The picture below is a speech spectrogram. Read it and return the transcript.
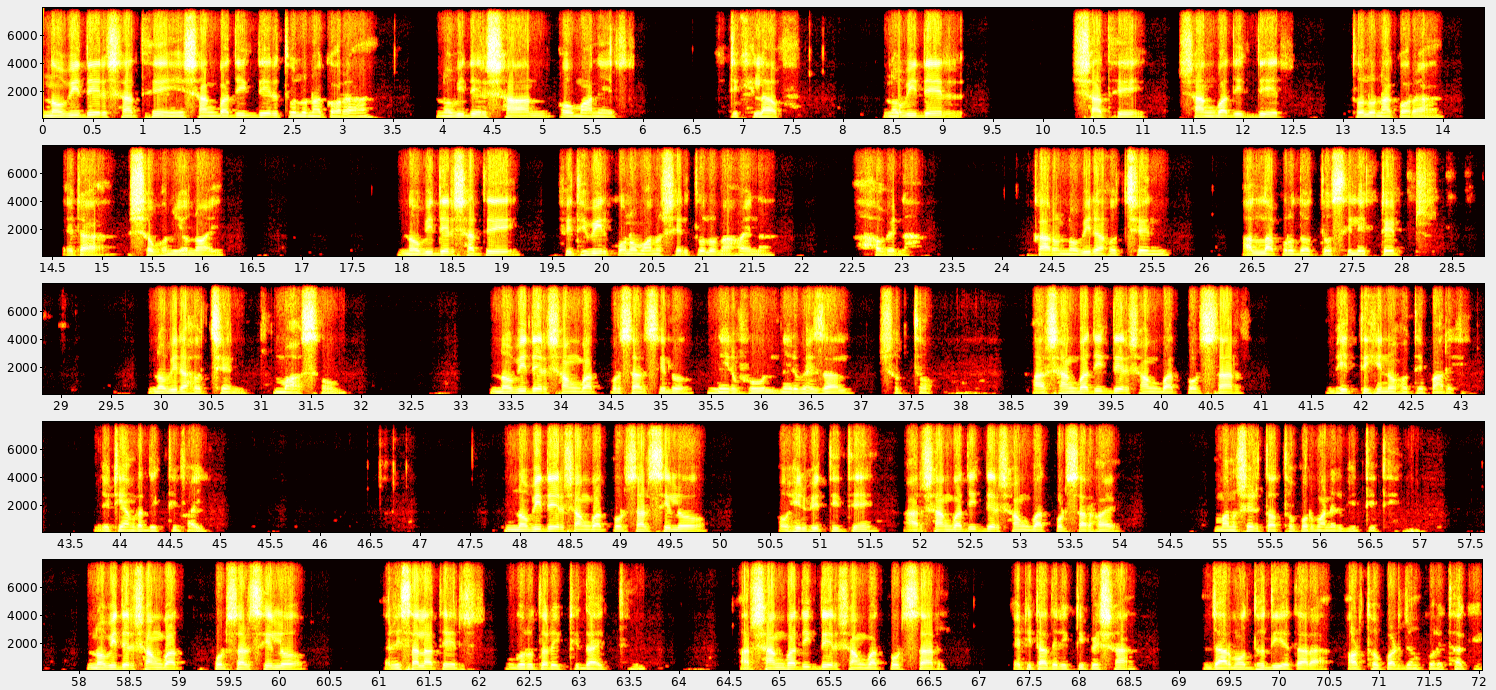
নবীদের সাথে সাংবাদিকদের তুলনা করা নবীদের শান ও মানের একটি খিলাফ। নবীদের সাথে সাংবাদিকদের তুলনা করা এটা শোভনীয় নয়। নবীদের সাথে পৃথিবীর কোনো মানুষের তুলনা হয় না, হবে না। কারণ নবীরা হচ্ছেন আল্লাহ প্রদত্ত সিলেক্টেড নবীরা হচ্ছেন মাসুম। নবীদের সংবাদ প্রচার ছিল নির্ভুল, নির্ভেজাল, সত্য। আর সাংবাদিকদের সংবাদ প্রচার ভিত্তিহীন হতে পারে, যেটি আমরা দেখতে পাই। নবীদের সংবাদ প্রচার ছিল ওহির ভিত্তিতে, আর সাংবাদিকদের সংবাদ প্রচার হয় মানুষের তথ্য প্রমাণের ভিত্তিতে। নবীদের সংবাদ প্রচার ছিল রিসালাতের গুরুতর একটি দায়িত্ব। আর সাংবাদিকদের সংবাদ প্রচার এটি তাদের একটি পেশা, যার মধ্য দিয়ে তারা অর্থ উপার্জন করে থাকে।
